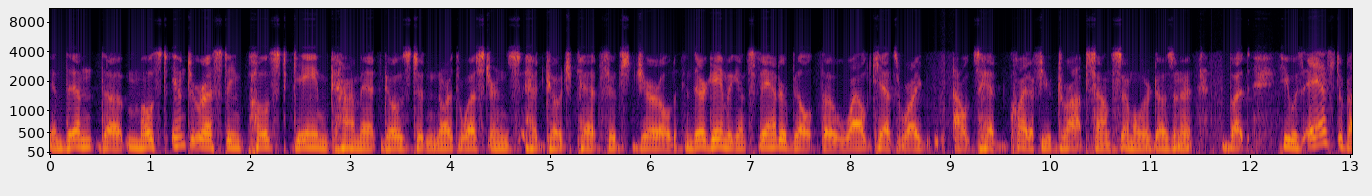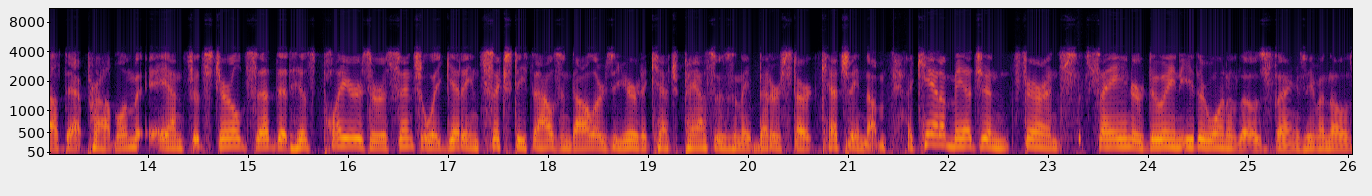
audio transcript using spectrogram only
And then the most interesting post game comment goes to Northwestern's head coach, Pat Fitzgerald. In their game against Vanderbilt, the Wildcats wideouts had quite a few drops. Sounds similar, doesn't it? But he was asked about that problem, and Fitzgerald said that his players are essentially getting $60,000 a year to catch passes, and they better start catching them. I can't imagine Ferentz saying or doing either one of those things, even though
